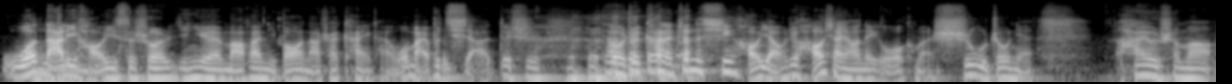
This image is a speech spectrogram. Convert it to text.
我哪里好意思说营业员麻烦你帮我拿出来看一看，我买不起啊，对是，但我就看了真的心好痒，我就好想要那个 Walkman 十五周年，还有什么？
